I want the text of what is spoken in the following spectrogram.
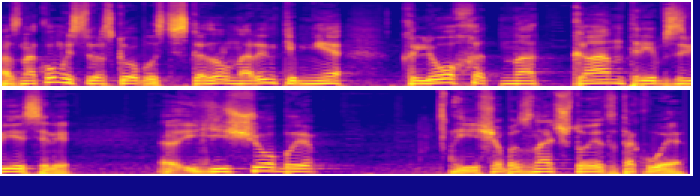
А знакомый из Тверской области сказал, на рынке мне клехот на кантри взвесили. Э, Еще бы еще бы знать, что это такое.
